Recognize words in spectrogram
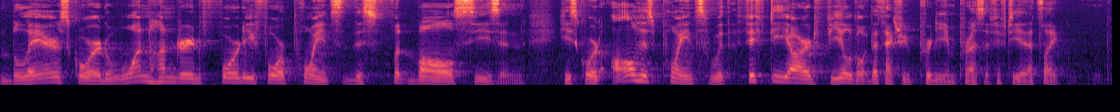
Blair scored 144 points this football season. He scored all his points with 50 yard field goal. That's actually pretty impressive. 50, that's like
